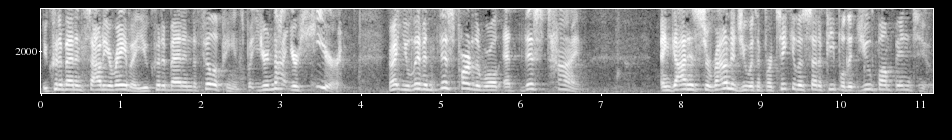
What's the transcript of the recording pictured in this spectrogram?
you could have been in Saudi Arabia, you could have been in the Philippines, but you're not. You're here, right? You live in this part of the world at this time. And God has surrounded you with a particular set of people that you bump into,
